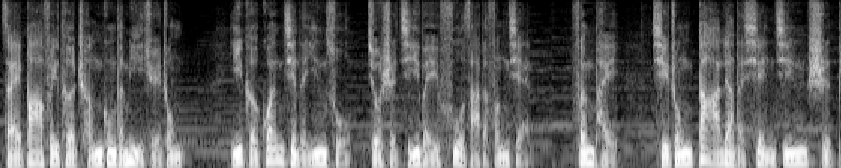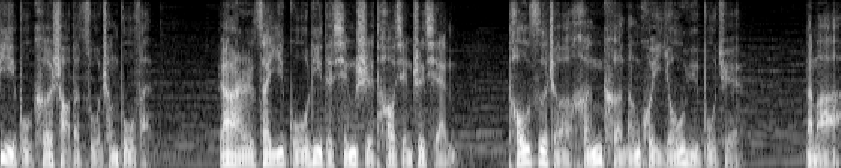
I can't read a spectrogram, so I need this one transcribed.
在巴菲特成功的秘诀中，一个关键的因素就是极为复杂的风险分配，其中大量的现金是必不可少的组成部分。然而，在以鼓励的形式套现之前，投资者很可能会犹豫不决。那么，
